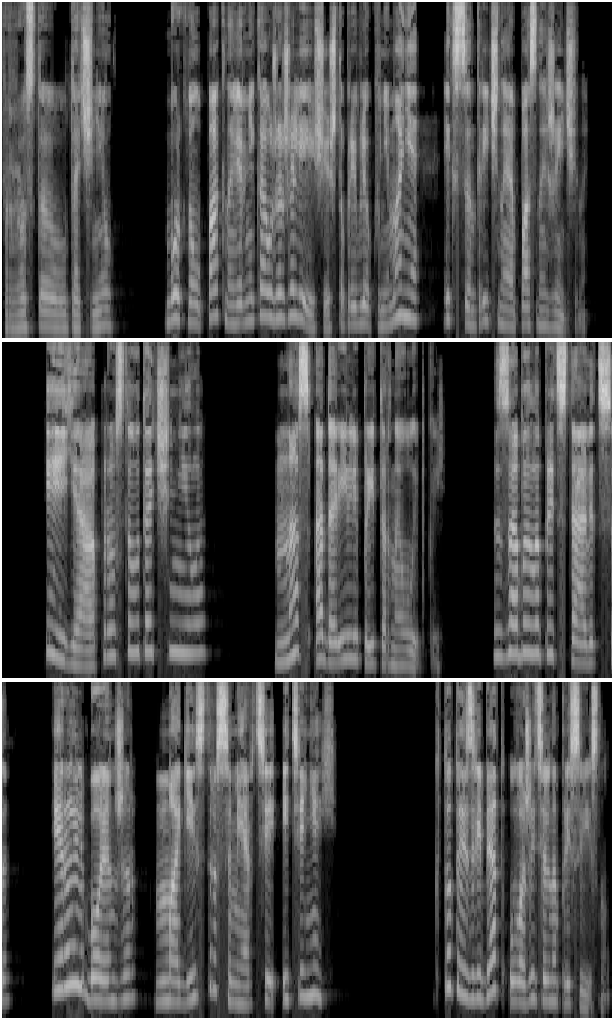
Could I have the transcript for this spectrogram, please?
«Просто уточнил», — буркнул Пак, наверняка уже жалеющий, что привлек внимание эксцентричной опасной женщины. «И я просто уточнила». Нас одарили приторной улыбкой. Забыла представиться. Ирель Боллинджер, магистр смерти и теней. Кто-то из ребят уважительно присвистнул.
